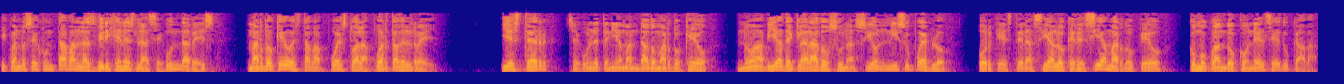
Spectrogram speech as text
Y cuando se juntaban las vírgenes la segunda vez, Mardoqueo estaba puesto a la puerta del rey. Y Esther, según le tenía mandado Mardoqueo, no había declarado su nación ni su pueblo, porque Esther hacía lo que decía Mardoqueo, como cuando con él se educaba.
